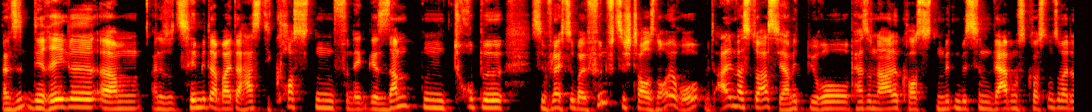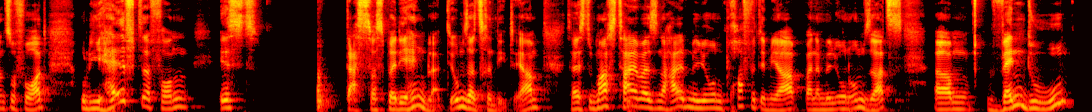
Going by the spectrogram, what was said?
dann sind in der Regel, ähm, wenn du so 10 Mitarbeiter hast, die Kosten von der gesamten Truppe sind vielleicht so bei 50.000 Euro mit allem, was du hast, ja, mit Büro, Personalkosten, mit ein bisschen Werbungskosten und so weiter und so fort. Und die Hälfte davon ist das, was bei dir hängen bleibt, die Umsatzrendite. Ja? Das heißt, du machst teilweise eine halbe Million Profit im Jahr bei einer Million Umsatz, ähm, wenn du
